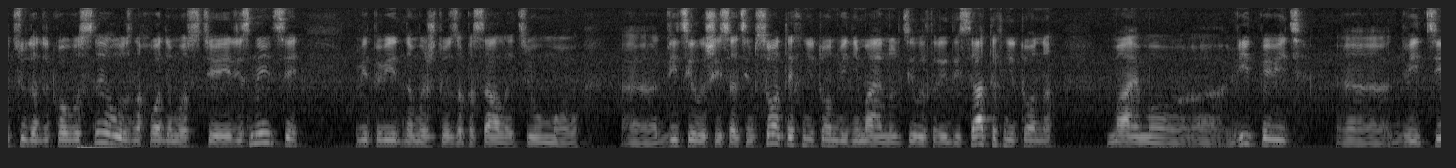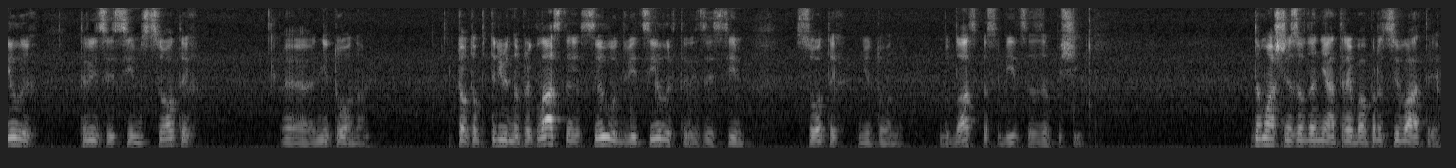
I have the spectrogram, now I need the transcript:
оцю додаткову силу знаходимо з цієї різниці. Відповідно, ми ж тут записали цю умову. Е, 2,67 ньютон, віднімаємо 0,3 ньютона. Маємо е, відповідь е, 2,37 е, ньютона. Тобто потрібно прикласти силу 2,37 ньютона. Будь ласка, собі це запишіть. Домашнє завдання треба опрацювати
